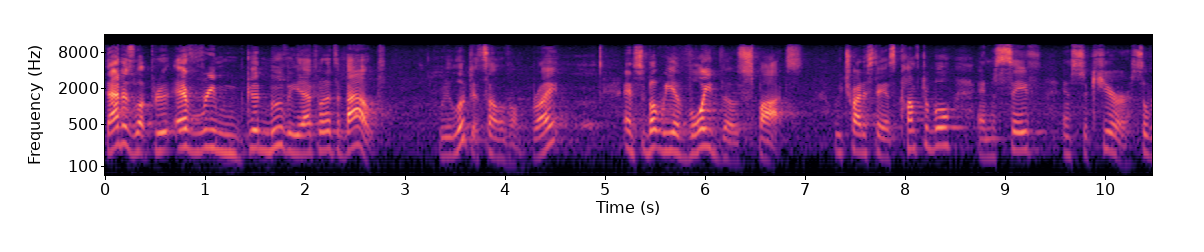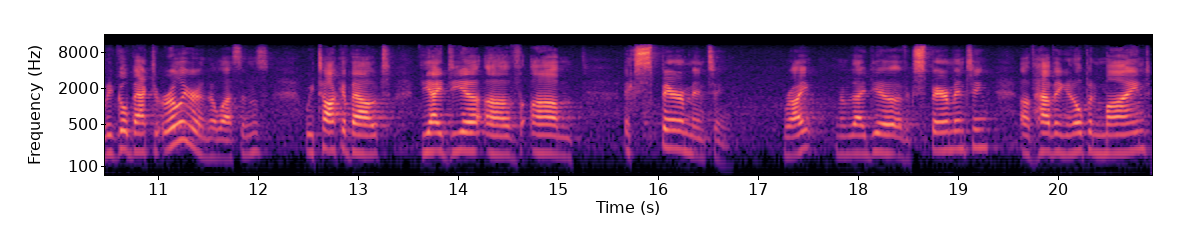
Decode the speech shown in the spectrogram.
That is what every good movie, that's what it's about. We looked at some of them, right? And so, but we avoid those spots. We try to stay as comfortable and safe and secure. So we go back to earlier in the lessons, we talk about the idea of um, experimenting, right? Remember the idea of experimenting, of having an open mind,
